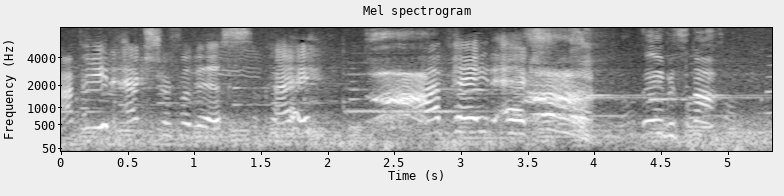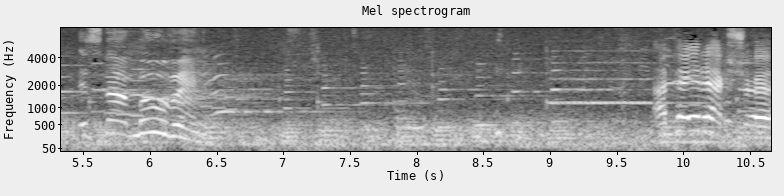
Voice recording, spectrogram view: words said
I paid extra for this, okay? I paid extra. Ah, babe, it's not, it's not moving. I paid extra.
